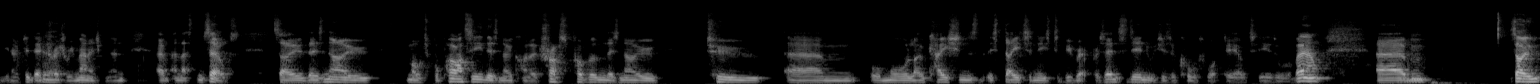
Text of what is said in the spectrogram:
you know, did their yeah. treasury management, um, and that's themselves. So there's no multiple party. There's no kind of trust problem. There's no two um, or more locations that this data needs to be represented in, which is of course what DLT is all about. Um, mm. So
